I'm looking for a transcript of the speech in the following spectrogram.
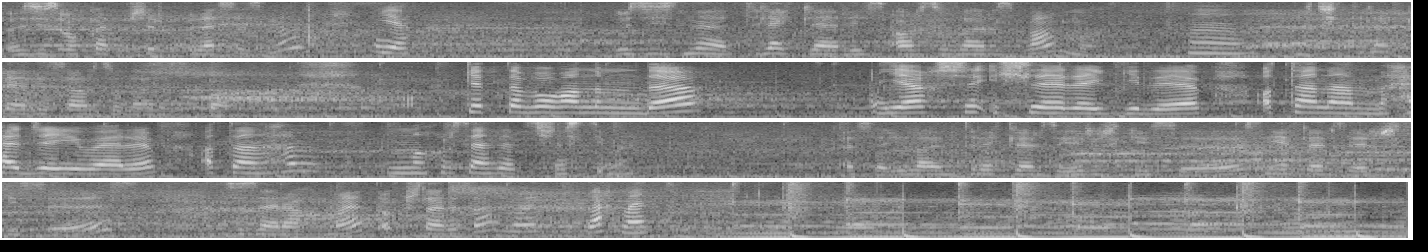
O'zingiz ovqat pishirib bilasizmi? Yo'q. O'zingizni tilaklaringiz, orzularingiz bormi? Hı. Nechta tilaklaringiz, orzularingiz bor? Katta bo'lganimda yaxşı işlərə girib, ata-anamı həcəyi verib, ata-anam bunu xürsənd etişini istəyirəm. Əsə, ilayın tiləklər zəyirişkisiz, niyyətlər zəyirişkisiz. Sizə rəhmət, oxuşlarınıza rəhmət. Rəhmət.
